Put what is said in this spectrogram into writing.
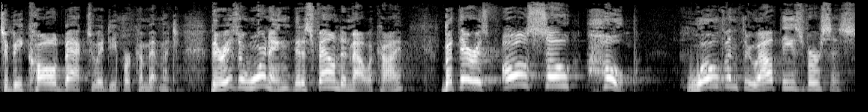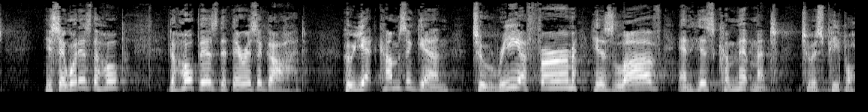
to be called back to a deeper commitment. There is a warning that is found in Malachi, but there is also hope woven throughout these verses. You say, what is the hope? The hope is that there is a God who yet comes again to reaffirm his love and his commitment to his people.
